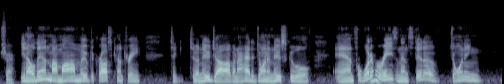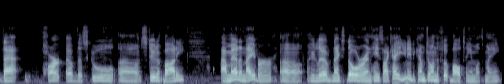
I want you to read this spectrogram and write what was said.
sure. You know, then my mom moved across country to to a new job, and I had to join a new school. And for whatever reason, instead of joining that part of the school uh, student body, I met a neighbor uh, who lived next door, and he's like, "Hey, you need to come join the football team with me."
